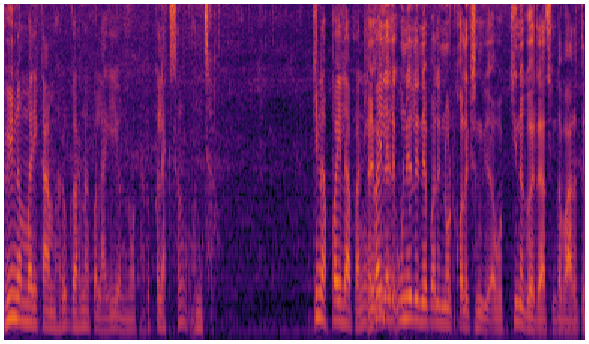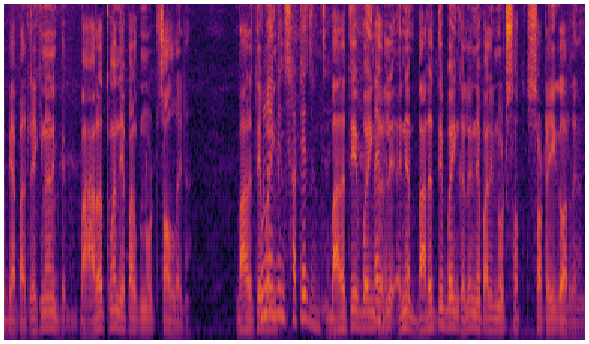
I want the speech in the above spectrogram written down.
दुई नम्बरी कामहरू गर्नको लागि यो नोटहरू कलेक्सन हुन्छ। किन पहिला पनि कहिले उनीहरूले नेपाली नोट कलेक्सन अब किन गरिरहेछन् त भारतीय व्यापारले? किनभने भारतमा नेपालको नोट चल्दैन। भारतीय हुन्छ भारतीय बैङ्कहरूले होइन भारतीय बैङ्कहरूले नेपाली नोट सट सटै गर्दैनन्।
